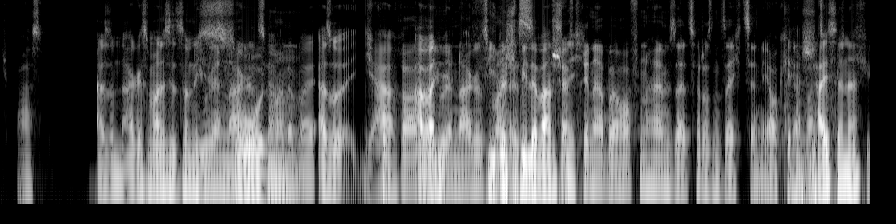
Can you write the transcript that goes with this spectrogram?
Spaß. Also Nagelsmann ist jetzt noch nicht Julian so Nagelsmann. lange dabei. Also ja, gerade, aber Julian Nagelsmann viele Spiele waren es nicht. Cheftrainer bei Hoffenheim seit 2016. Ja, okay, Ja, dann scheiße, ne?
